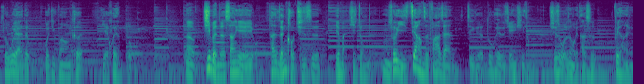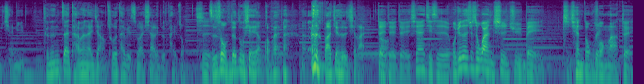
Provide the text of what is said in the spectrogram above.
所以未来的国际观光客也会很多。那基本的商业也有，它人口其实也蛮集中的，嗯所以以这样子发展这个都会的捷运系统，其实我认为它是非常有潜力的。可能在台湾来讲，除了台北之外，下一个就是台中。是只是说我们的路线要赶快 把它建设起来。对哦，对对，现在其实我觉得就是万事俱备，只欠东风啦。对，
